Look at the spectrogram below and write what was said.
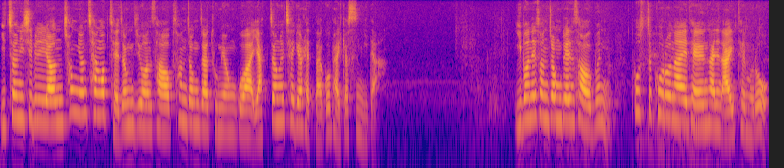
2021년 청년 창업 재정 지원 사업 선정자 2명과 약정을 체결했다고 밝혔습니다. 이번에 선정된 사업은 post 코로나에 대응하는 아이템으로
